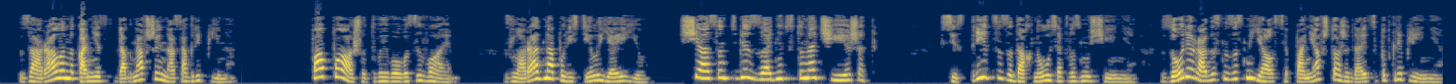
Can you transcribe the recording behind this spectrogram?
— заорала, наконец, догнавшая нас Агриппина. — Папашу твоего вызываем. Злорадно оповестила я ее. — Сейчас он тебе задницу-то начешет. Сестрица задохнулась от возмущения. Зоря радостно засмеялся, поняв, что ожидается подкрепление.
